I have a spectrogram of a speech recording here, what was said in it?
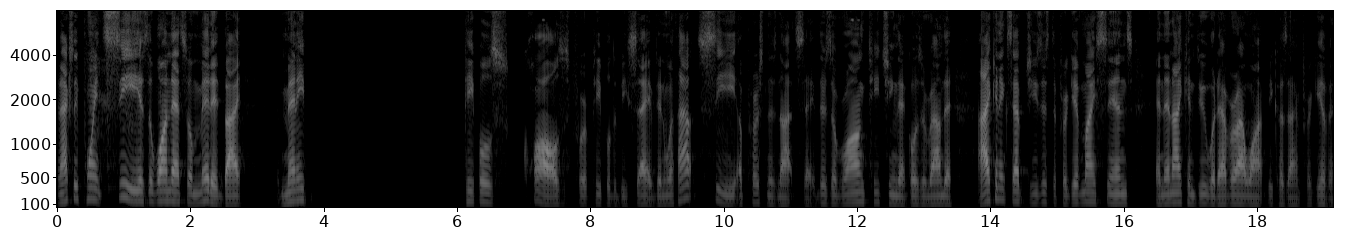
And actually, point C is the one that's omitted by many people's calls for people to be saved. And without C, a person is not saved. There's a wrong teaching that goes around that I can accept Jesus to forgive my sins, and then I can do whatever I want because I'm forgiven.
